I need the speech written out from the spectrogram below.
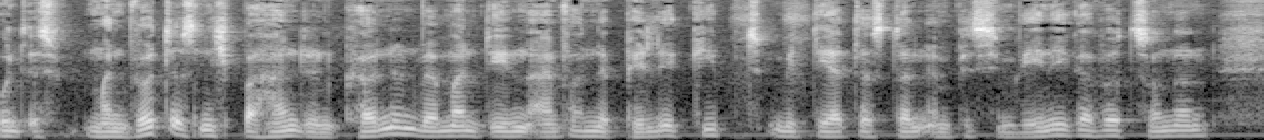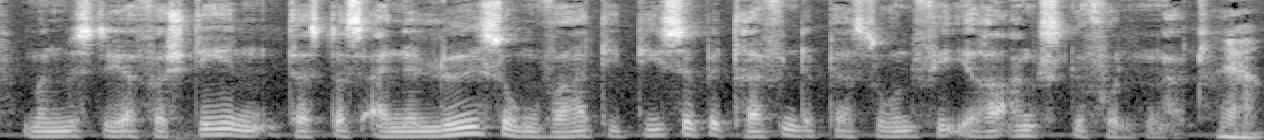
Und es, man wird es nicht behandeln können, wenn man denen einfach eine Pille gibt, mit der das dann ein bisschen weniger wird, sondern man müsste ja verstehen, dass das eine Lösung war, die diese betreffende Person für ihre Angst gefunden hat. Ja.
